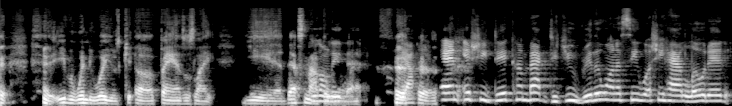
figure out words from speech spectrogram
Even Wendy Williams uh, fans was like, yeah, that's not the one. that. Yeah. And if she did come back, did you really want to see what she had loaded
